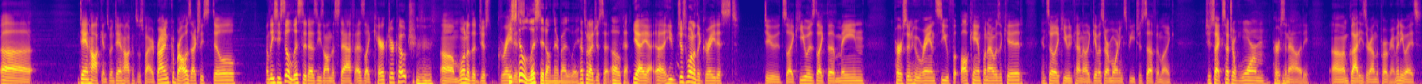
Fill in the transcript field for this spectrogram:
uh, Dan Hawkins, when Dan Hawkins was fired, Brian Cabral is actually still, at least he's still listed as he's on the staff as like character coach. Um, one of the just greatest. He's still listed on there, by the way. That's what I just said. Oh, okay. Yeah, yeah. Uh, he just one of the greatest dudes. Like he was like the main person who ran CU football camp when I was a kid, and so like he would kind of like give us our morning speech and stuff, and like just like such a warm personality. Uh, I'm glad he's around the program. Anyways,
